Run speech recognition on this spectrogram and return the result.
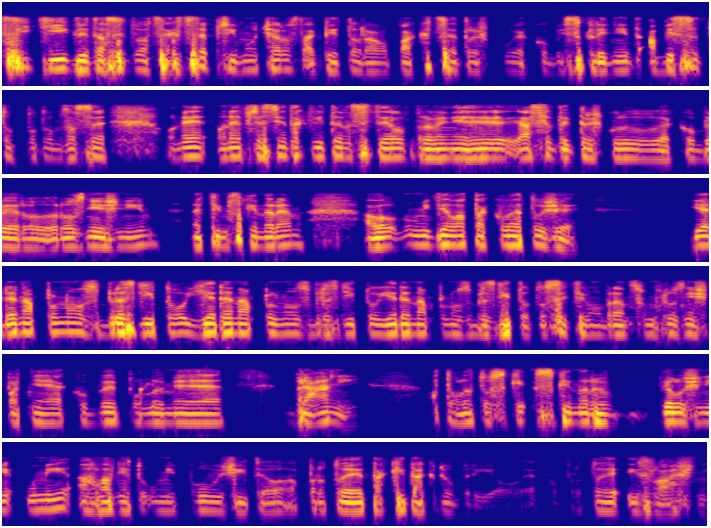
cítí, kdy ta situace chce přímočarost a kdy to naopak chce trošku jakoby sklidnit, aby se to potom zase, on je, on je přesně takový ten styl, pro mě, já se teď trošku jakoby ro- rozněžním nad tím Skinnerem, ale on umí dělat takové to, že jede naplno, zbrzdí to, jede naplno, zbrzdí to, jede naplno, zbrzdí to. To se těm obrancům hrozně špatně jakoby podle mě brání. A tohle to Skinner vyloženě umí a hlavně to umí použít, jo? a proto je taky tak dobrý, jo? Jako proto je i zvláštní.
